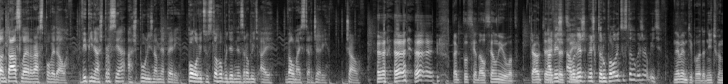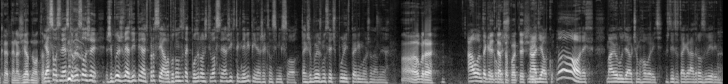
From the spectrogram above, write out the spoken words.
Ivan Tásler raz povedal, vypínaš prsia a špúliš na mňa pery. Polovicu z toho bude dnes robiť aj veľmajster Jerry. Čau. tak to si dal silný úvod. Čaute A vieš, všetci. ale vieš, vieš, ktorú polovicu z toho budeš robiť? Neviem ti povedať nič konkrétne na žiadnu otázku. Ja som si najskôr myslel, že, že budeš viac vypínať prsia, ale potom som tak pozrel, že ty vlastne až ich tak nevypínaš, ako som si myslel. Takže budeš musieť špúliť pery možno na mňa. No, dobre. Ale len tak Keď ako to poteší. na diálku. No, nech majú ľudia o čom hovoriť. Vždy to tak rád rozvírim.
